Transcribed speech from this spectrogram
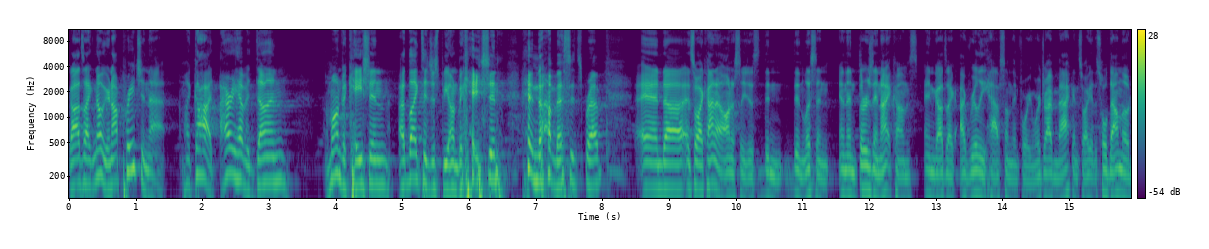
God's like, no, you're not preaching that. I'm like, God, I already have it done. I'm on vacation. I'd like to just be on vacation and not message prep and uh, and so I kind of honestly just didn't didn't listen. And then Thursday night comes, and God's like, "I really have something for you." And we're driving back, and so I get this whole download,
